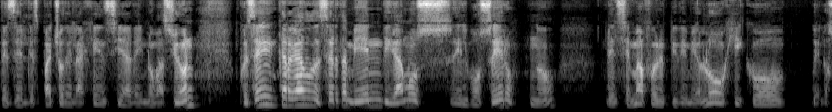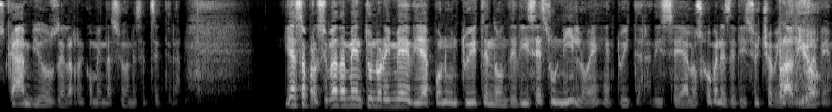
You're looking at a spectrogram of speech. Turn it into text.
desde el despacho de la Agencia de Innovación, pues ha encargado de ser también, digamos, el vocero, ¿no? Del semáforo epidemiológico, de los cambios, de las recomendaciones, etcétera. Y hace aproximadamente una hora y media pone un tuit en donde dice, es un hilo, ¿eh? En Twitter, dice a los jóvenes de 18 a 29.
